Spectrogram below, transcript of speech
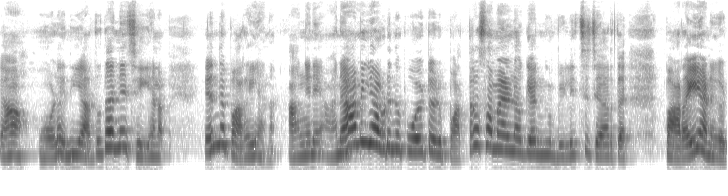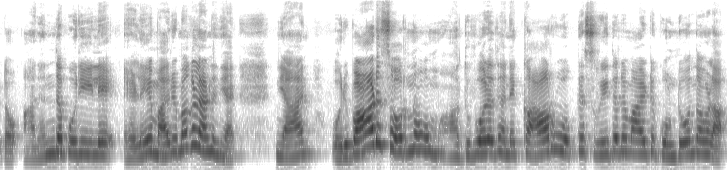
ആ മോളെ നീ അത് തന്നെ ചെയ്യണം എന്ന് പറയാണ്. അങ്ങനെ അനാമിക അവിടുന്ന് പോയിട്ട് ഒരു പത്രസമ്മേളനമൊക്കെ അങ്ങ് വിളിച്ചു ചേർത്ത് പറയാണ് കേട്ടോ. അനന്തപുരിയിലെ ഇളയ മരുമകളാണ് ഞാൻ. ഞാൻ ഒരുപാട് സ്വർണവും അതുപോലെ തന്നെ കാറും ഒക്കെ ശ്രീധരമായിട്ട് കൊണ്ടുവന്നവളാണ്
